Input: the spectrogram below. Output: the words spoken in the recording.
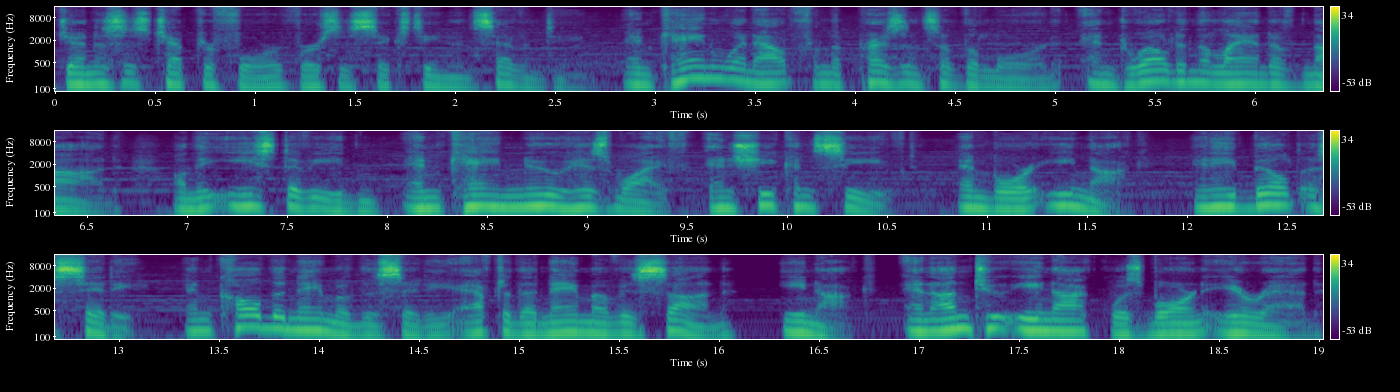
Genesis chapter 4, verses 16 and 17. And Cain went out from the presence of the Lord and dwelt in the land of Nod, on the east of Eden. And Cain knew his wife, and she conceived, and bore Enoch. And he built a city, and called the name of the city after the name of his son, Enoch. And unto Enoch was born Irad,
